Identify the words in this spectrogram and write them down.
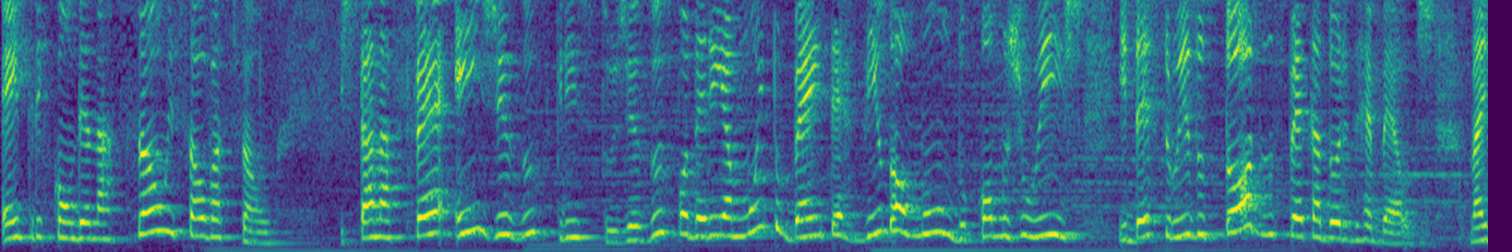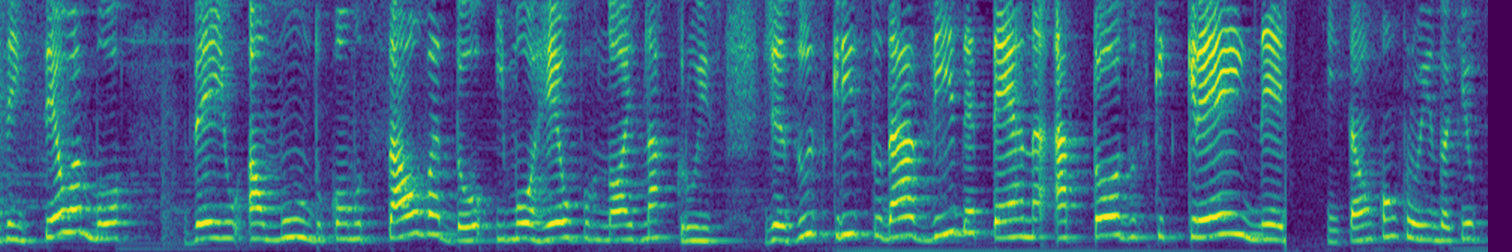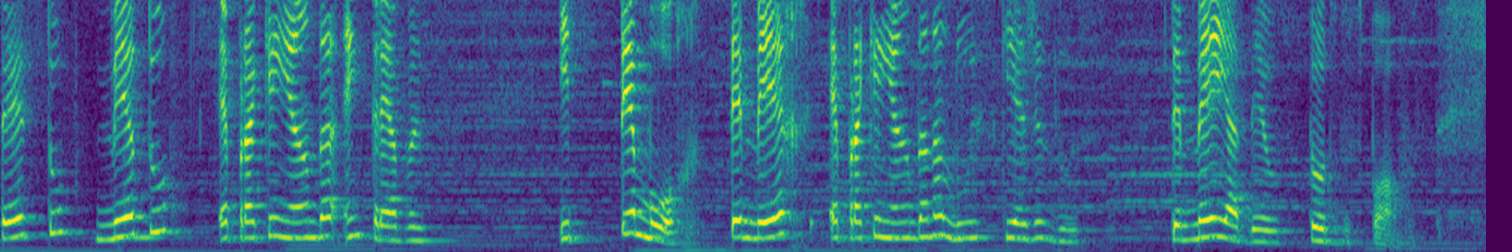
entre condenação e salvação. Está na fé em Jesus Cristo. Jesus poderia muito bem ter vindo ao mundo como juiz e destruído todos os pecadores rebeldes, mas em seu amor veio ao mundo como Salvador e morreu por nós na cruz. Jesus Cristo dá a vida eterna a todos que creem nele. Então, concluindo aqui o texto, medo é para quem anda em trevas e temor, temer é para quem anda na luz, que é Jesus. Temei a Deus todos os povos.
